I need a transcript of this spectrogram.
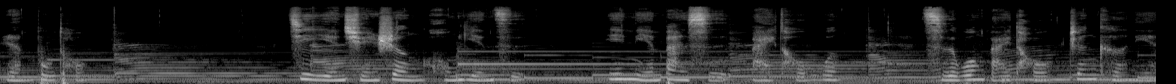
人不同。既言全胜红颜子，因年半死白头翁。此翁白头真可怜，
